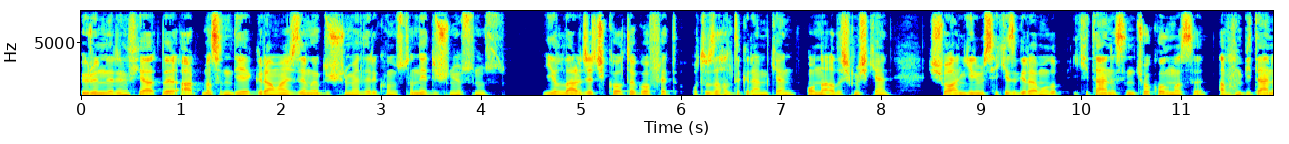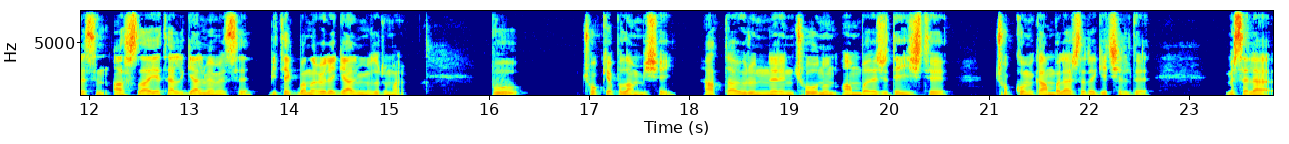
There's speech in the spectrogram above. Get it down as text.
ürünlerin fiyatları artmasın diye gramajlarını düşürmeleri konusunda ne düşünüyorsunuz? Yıllarca çikolata gofret 36 gramken ona alışmışken şu an 28 gram olup iki tanesinin çok olması ama bir tanesinin asla yeterli gelmemesi bir tek bana öyle gelmiyordur umarım. Bu çok yapılan bir şey. Hatta ürünlerin çoğunun ambalajı değişti. Çok komik ambalajlara geçildi. Mesela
